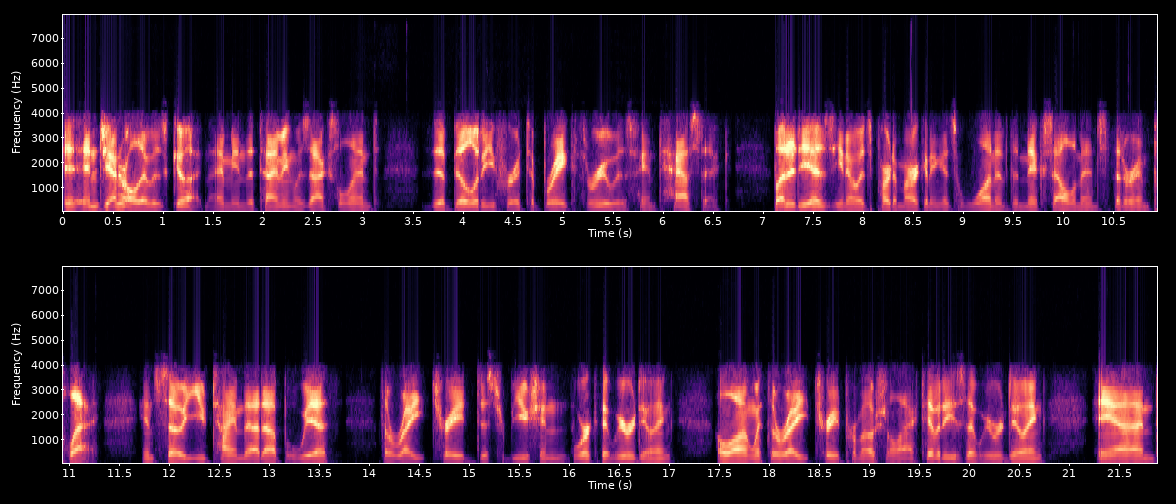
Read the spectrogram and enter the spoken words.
In general, it was good. I mean, the timing was excellent. The ability for it to break through is fantastic. But it is, you know, it's part of marketing. It's one of the mix elements that are in play. And so you time that up with the right trade distribution work that we were doing, along with the right trade promotional activities that we were doing and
